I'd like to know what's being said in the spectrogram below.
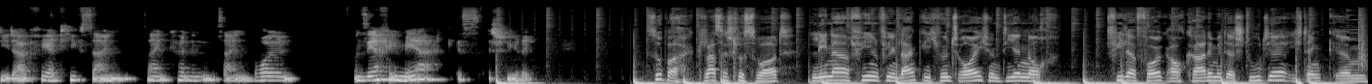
die da kreativ sein, sein können, sein wollen. Und sehr viel mehr ist, schwierig. Super, klasse Schlusswort. Lena, vielen, vielen Dank. Ich wünsche euch und dir noch viel Erfolg, auch gerade mit der Studie. Ich denke, ähm,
